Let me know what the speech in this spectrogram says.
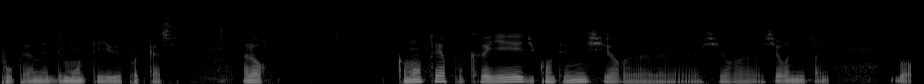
pour permettre de monter le podcast. Alors, comment faire pour créer du contenu sur, euh, sur, sur OnlyFans? Bon,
